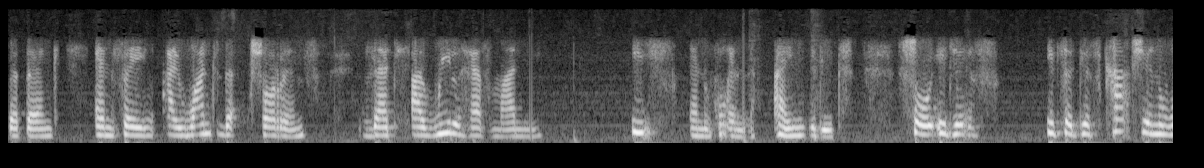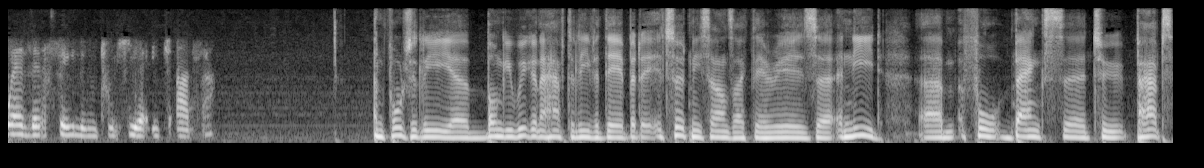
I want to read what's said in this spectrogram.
the bank and saying, I want the assurance that I will have money if and when I need it. So it is it's a discussion where they're failing to hear each other. Unfortunately, uh, Bongi, we're going to have to leave it there, but it certainly sounds like there is uh, a need um, for banks uh, to perhaps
